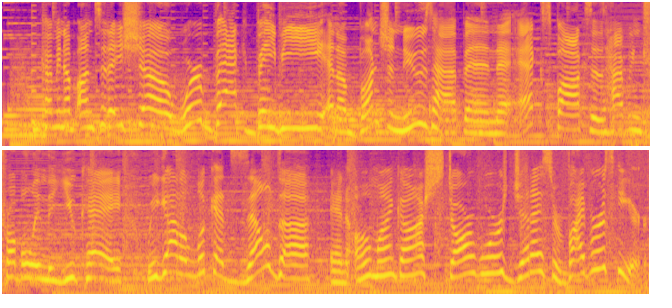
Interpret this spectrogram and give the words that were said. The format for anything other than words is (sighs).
Coming up on today's show, we're back, baby, and a bunch of news happened. Xbox is having trouble in the UK. We got to look at Zelda, and oh my gosh, Star Wars Jedi Survivor is here.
